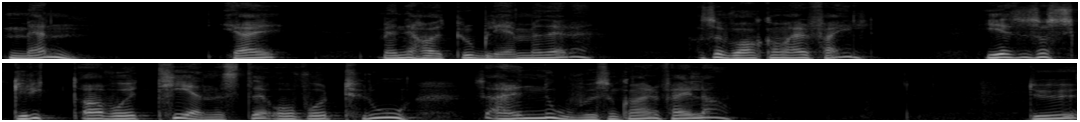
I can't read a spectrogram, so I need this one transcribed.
Men jeg, men jeg har et problem med dere. Altså, hva kan være feil? Jesus har skrytt av vår tjeneste og vår tro, så er det noe som kan være feil da. Du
